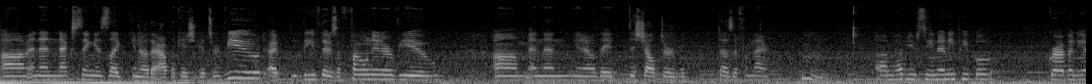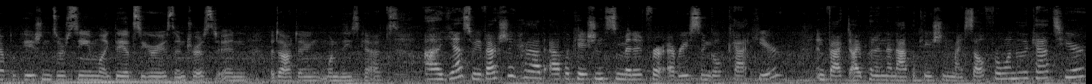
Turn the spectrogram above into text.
Um, and then next thing is like you know the application gets reviewed. I believe there's a phone interview, um, and then you know they the shelter does it from there. Um, have you seen any people grab any applications or seem like they had serious interest in adopting one of these cats? Uh, yes, we've actually had applications submitted for every single cat here. In fact, I put in an application myself for one of the cats here.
